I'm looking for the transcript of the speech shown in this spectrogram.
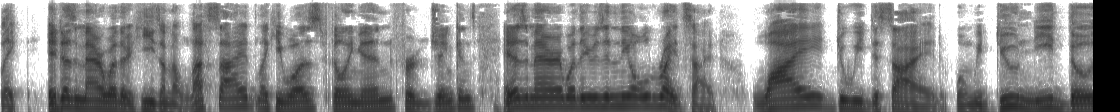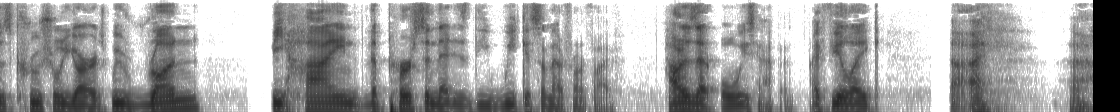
Like it doesn't matter whether he's on the left side like he was filling in for Jenkins. It doesn't matter whether he was in the old right side. Why do we decide when we do need those crucial yards, we run behind the person that is the weakest on that front five? How does that always happen? I feel like I uh,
